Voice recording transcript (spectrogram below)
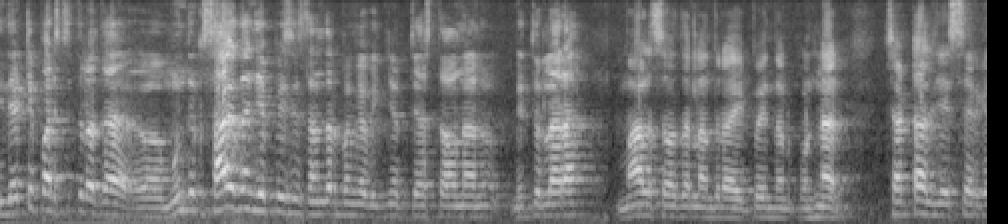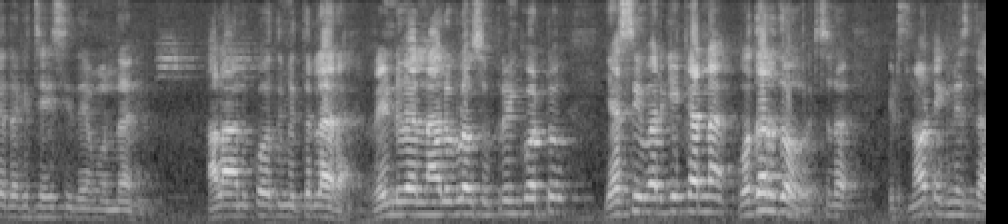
ఇది ఎట్టి పరిస్థితుల్లో ముందుకు సాగదని చెప్పేసి సందర్భంగా విజ్ఞప్తి చేస్తా ఉన్నాను. మిత్రులారా మాల సోదరులు అందరూ అయిపోయింది అనుకుంటున్నారు చట్టాలు చేశారు కదా చేసేదేముందని అలా అనుకోవద్దు మిత్రులారా. రెండు వేల నాలుగులో సుప్రీంకోర్టు ఎస్సీ వర్గీకరణ కుదరదు. It's it's not against the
